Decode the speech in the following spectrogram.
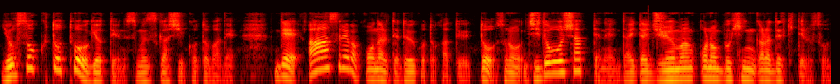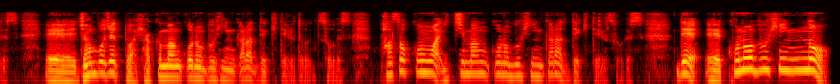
予測と投与っていうんです。難しい言葉で。で、ああすればこうなるってどういうことかというと、その自動車ってね、だいたい10万個の部品からできてるそうです。えー、ジャンボジェットは100万個の部品からできてるそうです。パソコンは1万個の部品からできてるそうです。で、えー、この部品の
